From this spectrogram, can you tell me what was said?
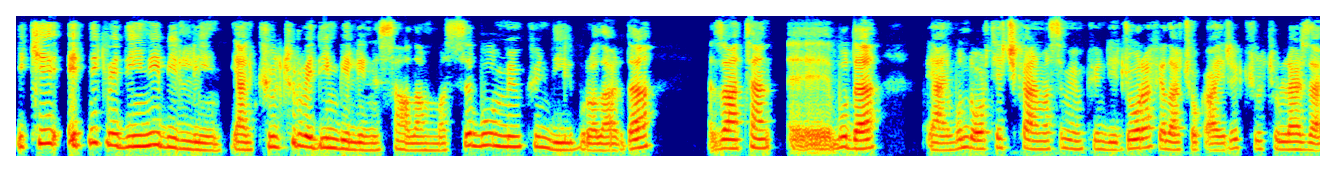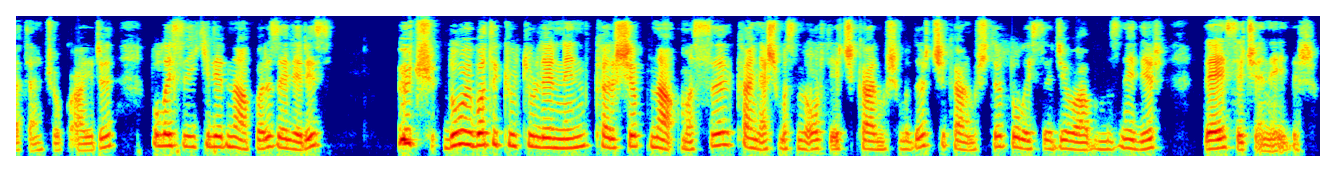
İki, etnik ve dini birliğin yani kültür ve din birliğinin sağlanması bu mümkün değil buralarda. Zaten e, bu da yani bunu da ortaya çıkarması mümkün değil. Coğrafyalar çok ayrı, kültürler zaten çok ayrı. Dolayısıyla ikileri ne yaparız? Eleriz. Üç, Doğu Batı kültürlerinin karışıp ne yapması, kaynaşmasını ortaya çıkarmış mıdır? Çıkarmıştır. Dolayısıyla cevabımız nedir? D seçeneğidir.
